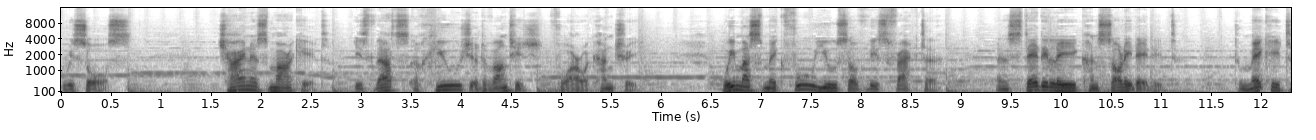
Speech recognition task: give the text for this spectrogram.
resource. China's market is thus a huge advantage for our country. We must make full use of this factor and steadily consolidate it to make it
